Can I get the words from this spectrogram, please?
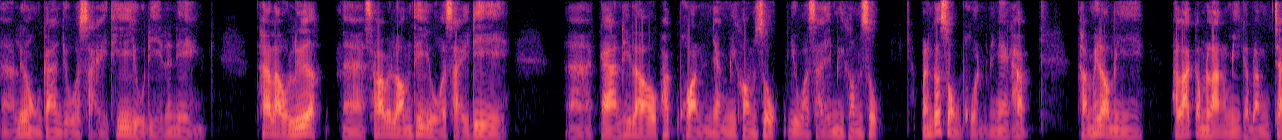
อเรื่องของการอยู่อาศัยที่อยู่ดีนั่นเอง ถ้าเราเลือกอสภาพแวดล้อมที่อยู่อาศัยดี การที่เราพักผ่อนอย่างมีความสุข อยู่อาศัยมีความสุข มันก็ส่งผลเป็นไงครับทำให้เรามีพละกำลังมีกำลังใจ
